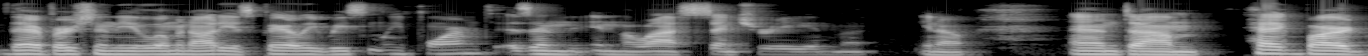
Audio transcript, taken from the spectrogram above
their version of the Illuminati is fairly recently formed, as in in the last century, in the you know, and um, Hagbard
